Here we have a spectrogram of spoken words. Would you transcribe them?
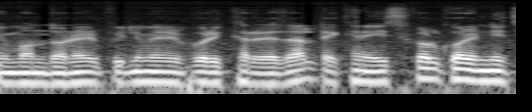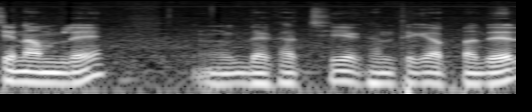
নিবন্ধনের প্রিলিমিনারি পরীক্ষার রেজাল্ট এখানে স্ক্রল করে নিচে নামলে দেখাচ্ছি। এখান থেকে আপনাদের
